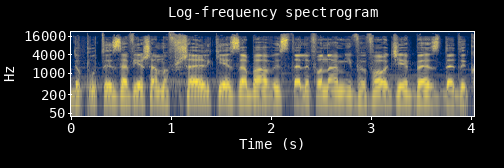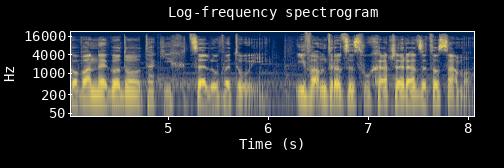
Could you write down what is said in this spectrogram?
dopóty zawieszam wszelkie zabawy z telefonami w wodzie bez dedykowanego do takich celów etui. I wam, drodzy słuchacze, radzę to samo.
